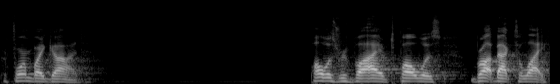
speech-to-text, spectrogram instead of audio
performed by God. Paul was revived, Paul was brought back to life.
